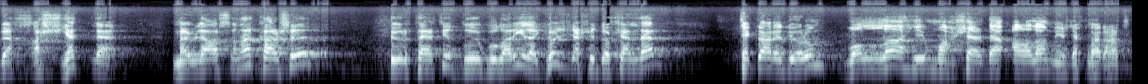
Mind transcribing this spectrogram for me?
ve haşyetle Mevlasına karşı ürperti duygularıyla gözyaşı dökenler tekrar ediyorum vallahi mahşerde ağlamayacaklar artık.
